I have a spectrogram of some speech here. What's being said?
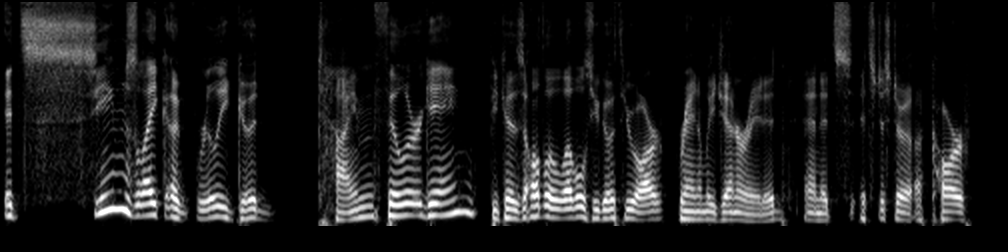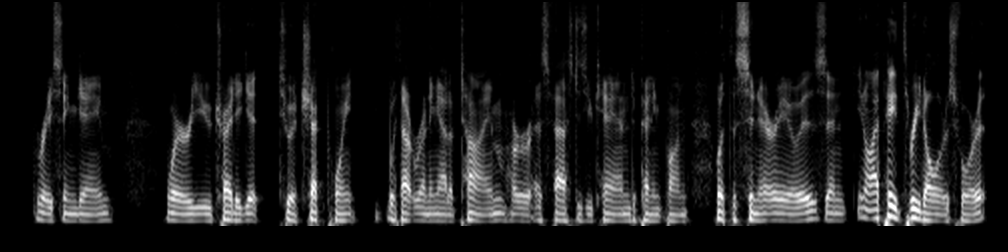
It seems like a really good time filler game because all the levels you go through are randomly generated and it's it's just a, a car racing game where you try to get to a checkpoint without running out of time or as fast as you can depending upon what the scenario is. And you know i paid three dollars for it.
